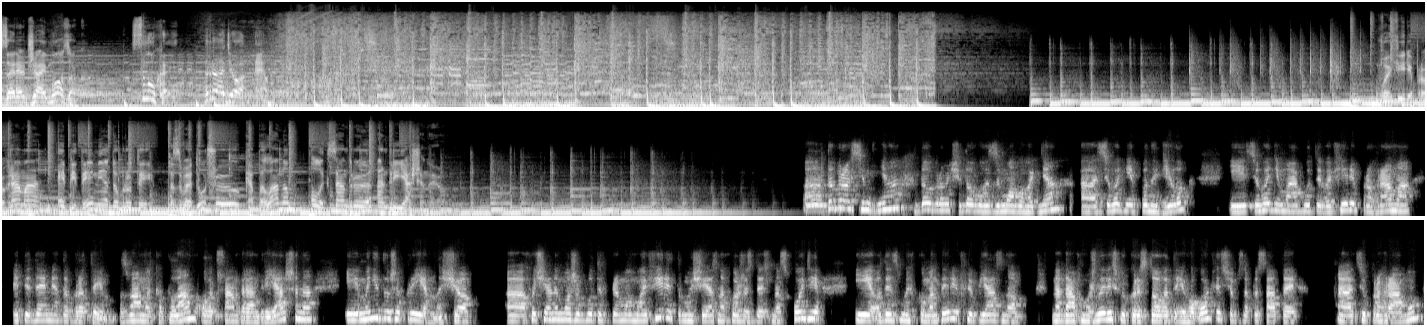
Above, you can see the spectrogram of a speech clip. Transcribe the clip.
Заряджай мозок. Слухай Радіо М. В ефірі програма Епідемія доброти з ведучою капеланом Олександрою Андріяшиною. Всім дня, доброго чудового зимового дня. Сьогодні понеділок, і сьогодні має бути в ефірі програма Епідемія доброти. З вами капелан Олександра Андріяшина. І мені дуже приємно, що, хоч я не можу бути в прямому ефірі, тому що я знаходжусь десь на сході, і один з моїх командирів люб'язно надав можливість використовувати його офіс, щоб записати цю програму.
